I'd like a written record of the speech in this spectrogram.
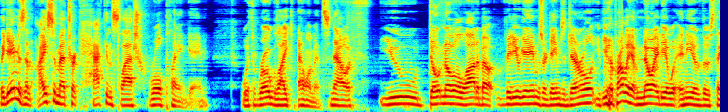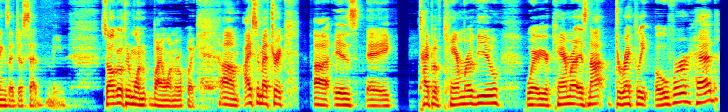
The game is an isometric hack and slash role playing game with roguelike elements. Now, if you don't know a lot about video games or games in general, you, probably have no idea what any of those things I just said mean. So I'll go through one by one real quick. Um, isometric uh, is a type of camera view where your camera is not directly overhead,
